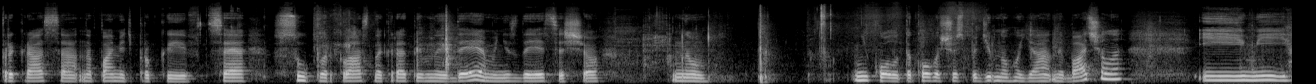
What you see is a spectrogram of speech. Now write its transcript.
прикраса на пам'ять про Київ. Це супер класна креативна ідея. Мені здається, що ну, ніколи такого щось подібного я не бачила. І мій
